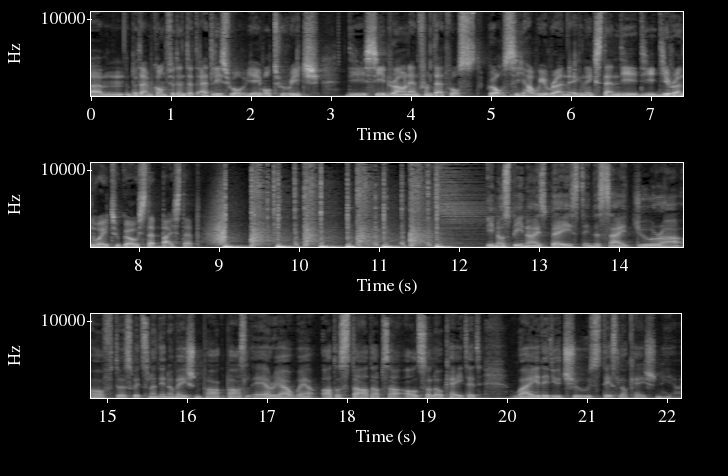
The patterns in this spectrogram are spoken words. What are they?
Um, but I'm confident that at least we'll be able to reach the seed round, and from that we'll we'll see how we run and extend the, the, the runway to go step by step. Inospina is based in the site Jura of the Switzerland Innovation Park Basel area, where other startups are also located. Why did you choose this location here?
